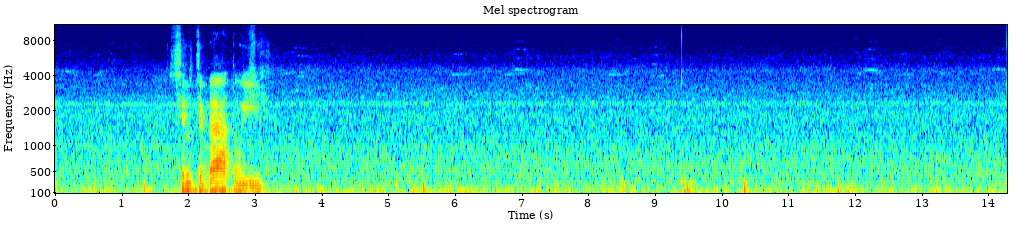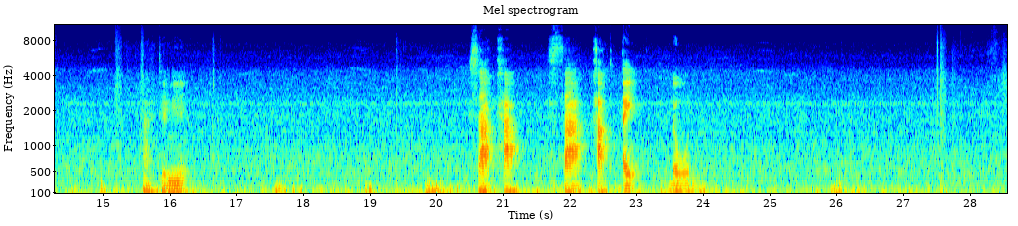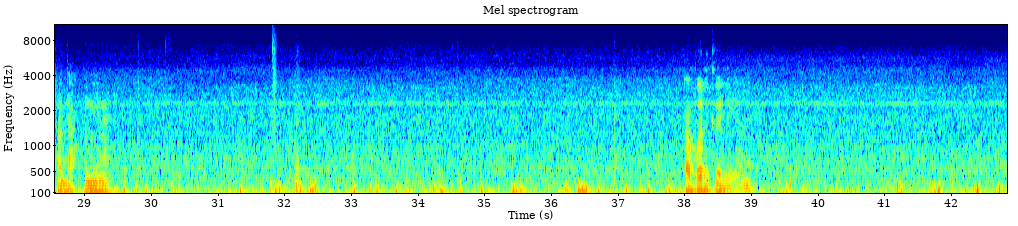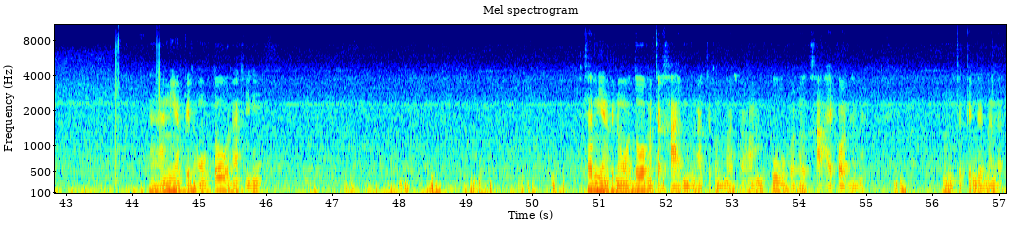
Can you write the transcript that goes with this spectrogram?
ฉันจะบ้าตุย อะทีนี้สาผักสาผักเตะโดนเราดักตรงนี้นะดับเบิลเกินเหลืองนะอ่า เนี่ยเป็นออโต้นะทีนี้ ถ้าเนียนเป็นออโต้มันจะขายมึงอัตโนมัติแล้วมันกู้ก่อนเออขายก่อนเห็นไหมมันจะเป็นแบบนั้นแหละ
